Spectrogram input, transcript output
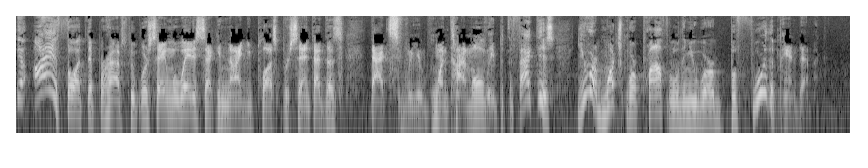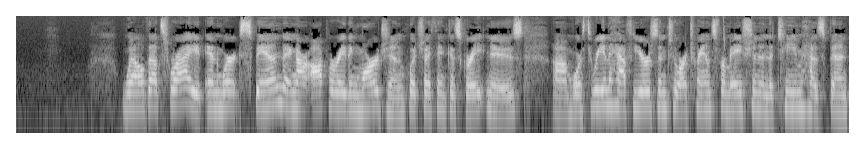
Yeah, I had thought that perhaps people were saying, well, wait a second, 90 plus percent. That does that's one time only. But the fact is, you are much more profitable than you were before the pandemic. Well, that's right. And we're expanding our operating margin, which I think is great news. Um, we're three and a half years into our transformation, and the team has been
